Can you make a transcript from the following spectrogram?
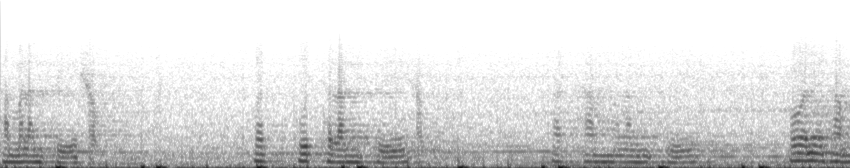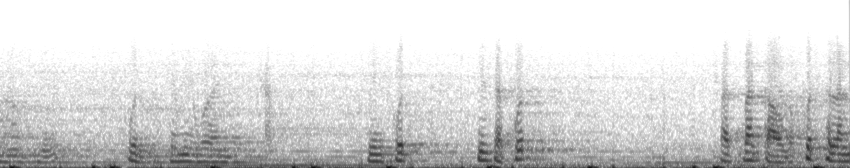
ธรรมรังสีครับ วัดพุทธรังสีครับวัดธรรมรังสีเพราะว่านี่ธรรมรังสีพุทธจะมีเวิร์นครับมีพุทธมีแต่พุทธวัดวัดเก่ากับพุทธรัง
